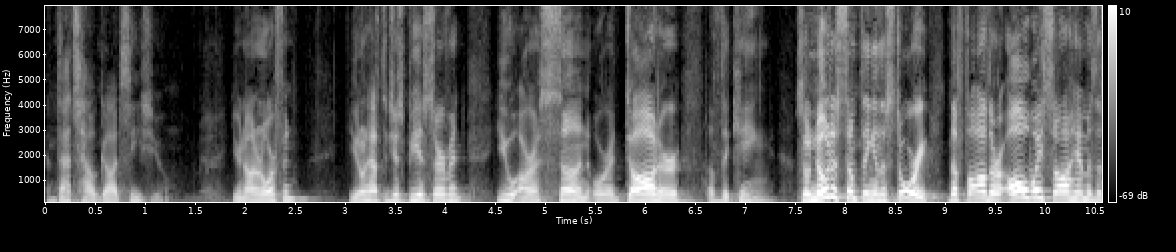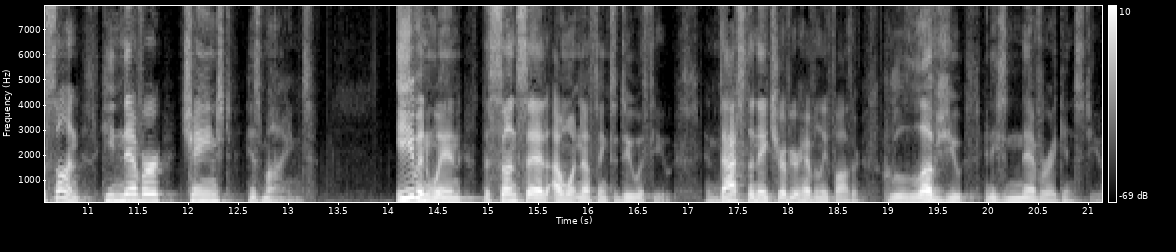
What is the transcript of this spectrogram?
And that's how God sees you. You're not an orphan. You don't have to just be a servant. You are a son or a daughter of the king. So notice something in the story. The father always saw him as a son, he never changed his mind. Even when the son said, I want nothing to do with you. And that's the nature of your heavenly father, who loves you and he's never against you.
